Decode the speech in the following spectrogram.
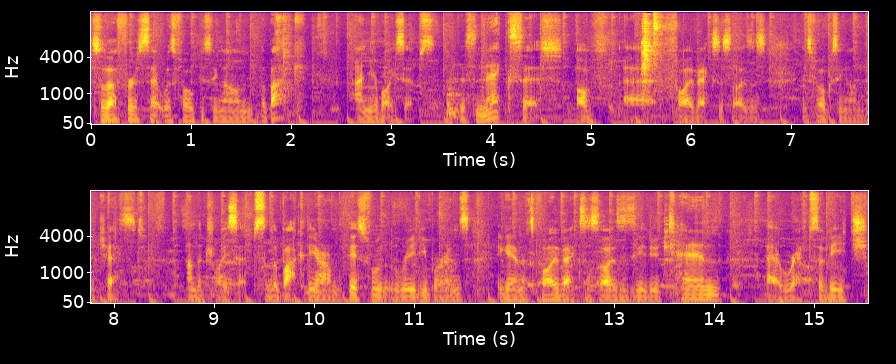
So that first set was focusing on the back and your biceps. This next set of uh, five exercises is focusing on the chest and the triceps, so the back of the arm. This one really burns. Again, it's five exercises. You do 10 uh, reps of each,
